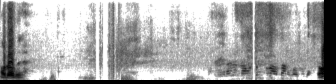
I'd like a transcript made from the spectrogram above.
അതെ അതെ. ആ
